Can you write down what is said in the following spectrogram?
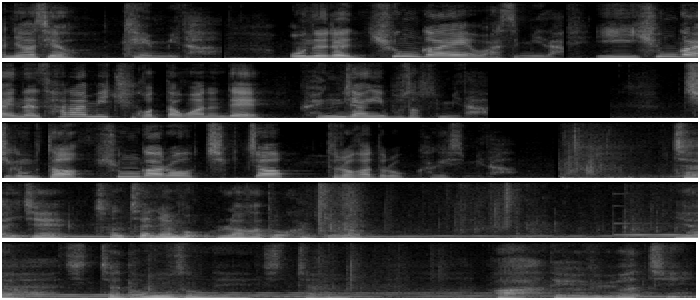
안녕하세요 태입니다 오늘은 흉가에 왔습니다 이 흉가에는 사람이 죽었다고 하는데 굉장히 무섭습니다 지금부터 흉가로 직접 들어가도록 하겠습니다 자 이제 천천히 한번 올라가도록 할게요 이야 진짜 너무 무섭네 진짜 아 내가 여기 왜 왔지?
